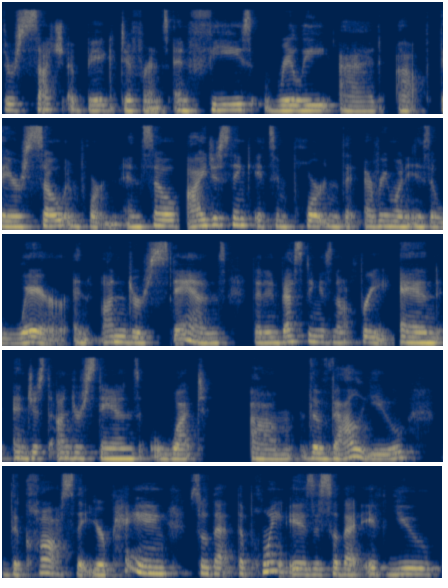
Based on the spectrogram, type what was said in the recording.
there's such a big difference and fees really add up. They are so important. And so I just think it's important that everyone is aware and understands that investing is not free and and just understands what um, the value, the cost that you're paying, so that the point is, is so that if you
